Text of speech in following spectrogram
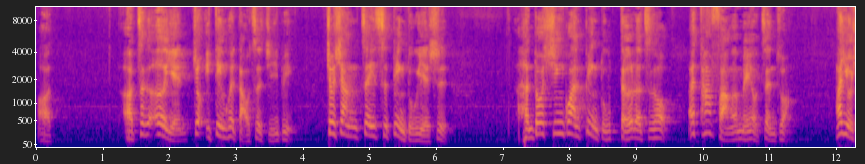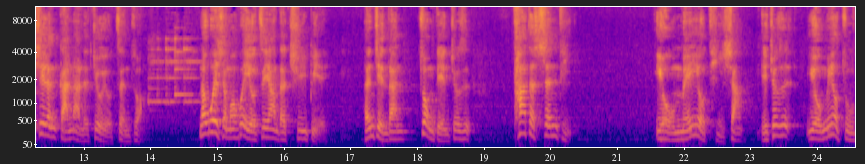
啊，啊，这个恶盐就一定会导致疾病，就像这一次病毒也是，很多新冠病毒得了之后，哎，他反而没有症状，而有些人感染了就有症状，那为什么会有这样的区别？很简单，重点就是他的身体有没有体伤，也就是有没有组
